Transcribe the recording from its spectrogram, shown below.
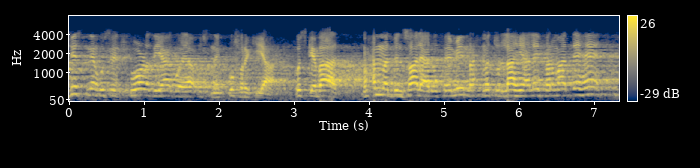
जिसने उसे छोड़ दिया गोया, उसने कुफर किया। उसके बाद मोहम्मद बिन सालमीन रहमत फरमाते हैं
